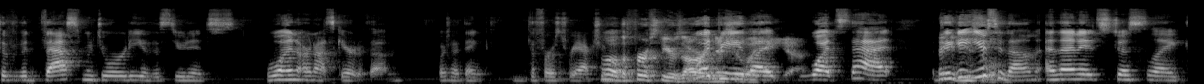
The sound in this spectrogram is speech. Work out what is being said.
the vast majority of the students, one, are not scared of them, which I think the first reaction well, the first years are would be like, yeah. what's that? They They, get used to them, and then it's just like,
